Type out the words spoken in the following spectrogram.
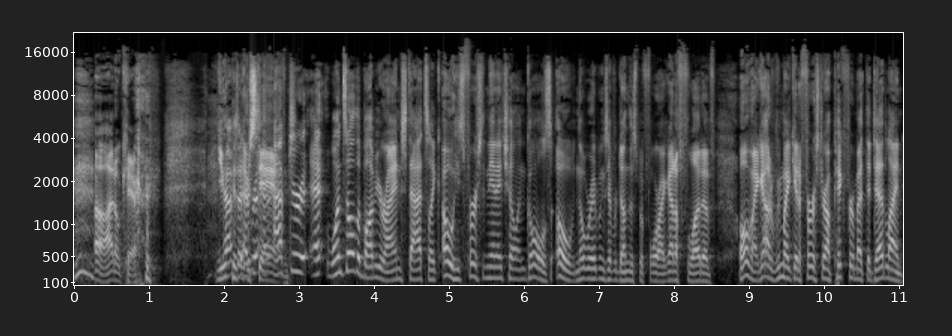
Oh, I don't care. you have to Every- understand. after eh, once all the Bobby Ryan stats, like oh he's first in the NHL in goals. Oh no Red Wings ever done this before. I got a flood of oh my god we might get a first round pick for him at the deadline.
